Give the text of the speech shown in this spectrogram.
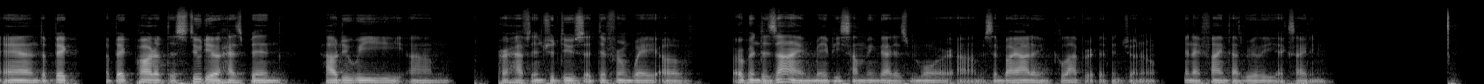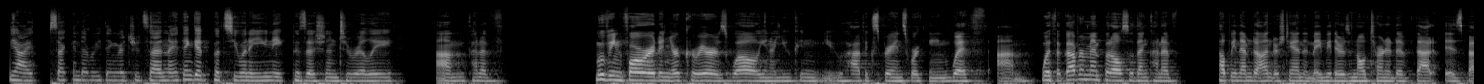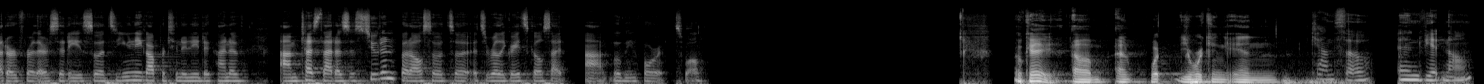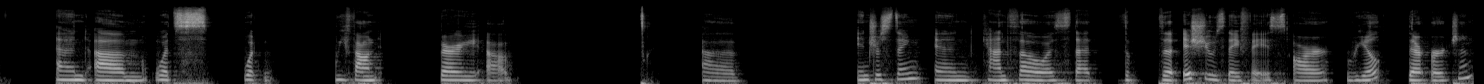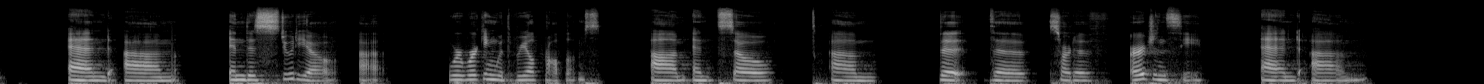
And the big a big part of the studio has been how do we um, perhaps introduce a different way of urban design, maybe something that is more um, symbiotic and collaborative in general. And I find that really exciting. Yeah, I second everything Richard said, and I think it puts you in a unique position to really um, kind of moving forward in your career as well. You know, you can you have experience working with um, with a government, but also then kind of helping them to understand that maybe there's an alternative that is better for their city. So it's a unique opportunity to kind of um, test that as a student, but also it's a it's a really great skill set uh, moving forward as well. Okay, um, and what you're working in? Can Tho in Vietnam. And um, what's what we found very uh, uh, interesting in Can Tho is that the, issues they face are real, they're urgent. And um, in this studio, uh, we're working with real problems. Um, and so um, the, the sort of urgency and um,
